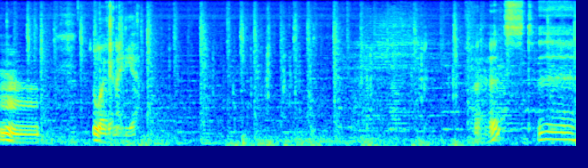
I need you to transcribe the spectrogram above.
Hmm. Oh, I got an idea. First, uh...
